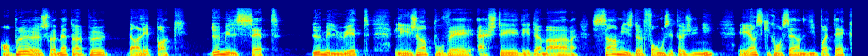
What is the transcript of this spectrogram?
On peut se remettre un peu dans l'époque. 2007, 2008, les gens pouvaient acheter des demeures sans mise de fonds aux États-Unis. Et en ce qui concerne l'hypothèque,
